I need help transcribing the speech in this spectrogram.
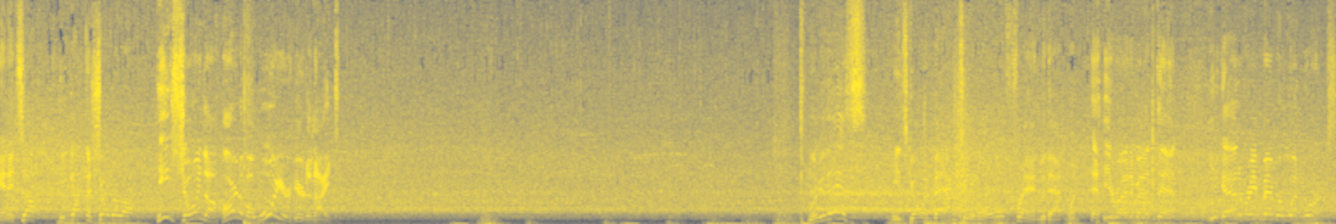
And it's up. He got the shoulder up. He's showing the heart of a warrior here tonight. Look at this. He's going back to an old friend with that one. You're right about that. You got to remember what works.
